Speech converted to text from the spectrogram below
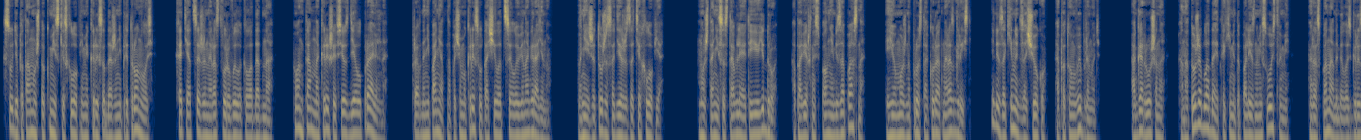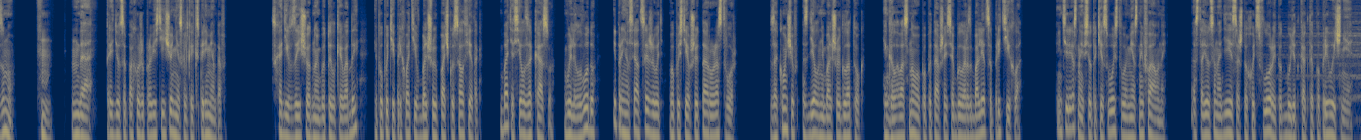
Судя по тому, что к миске с хлопьями крыса даже не притронулась, хотя отцеженный раствор вылокала до дна, он там на крыше все сделал правильно. Правда, непонятно, почему крыса утащила целую виноградину. В ней же тоже содержатся те хлопья. Может, они составляют ее ядро, а поверхность вполне безопасна? Ее можно просто аккуратно разгрызть или закинуть за щеку, а потом выплюнуть. А горошина, она тоже обладает какими-то полезными свойствами, раз понадобилась грызуну. Хм, да, придется, похоже, провести еще несколько экспериментов. Сходив за еще одной бутылкой воды и по пути прихватив большую пачку салфеток, батя сел за кассу, вылил воду и принялся отцеживать в опустевшую тару раствор. Закончив, сделал небольшой глоток, и голова снова, попытавшаяся было разболеться, притихла. Интересные все-таки свойства местной фауны. Остается надеяться, что хоть с флорой тут будет как-то попривычнее –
